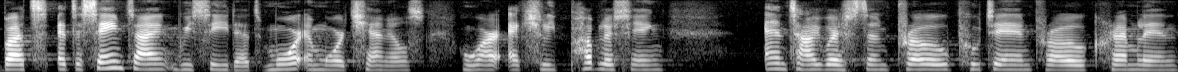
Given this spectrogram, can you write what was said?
But at the same time, we see that more and more channels who are actually publishing anti-Western, pro-Putin, pro-Kremlin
